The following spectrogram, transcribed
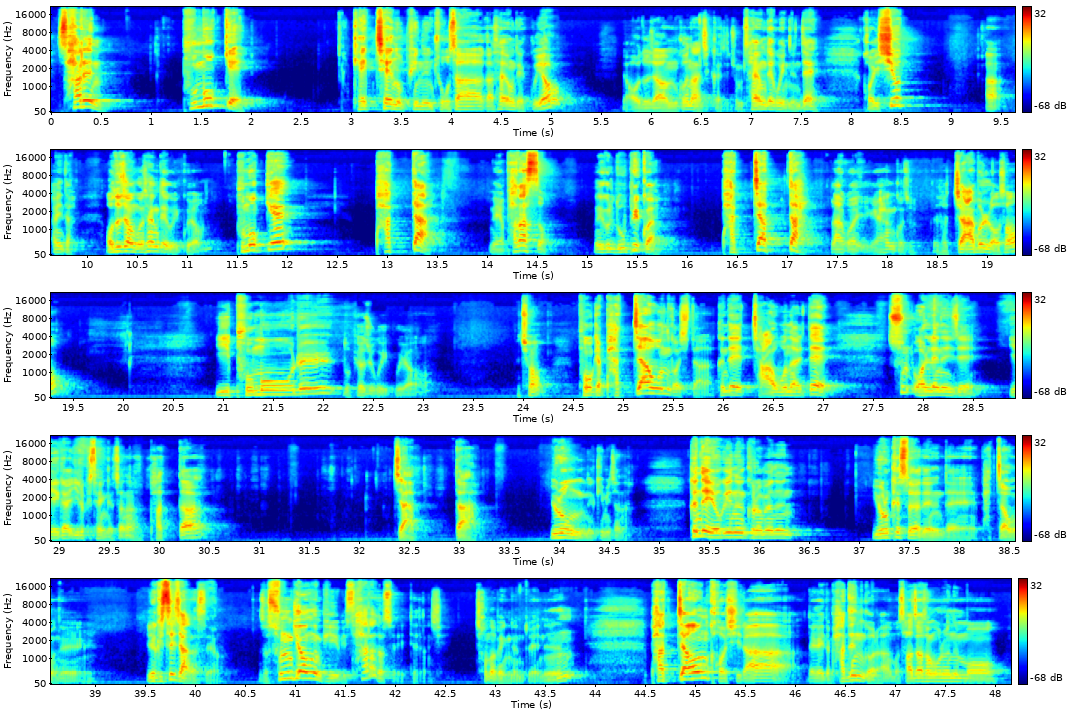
살은 부목계 객체 높이는 조사가 사용됐고요. 어도자음군 아직까지 좀 사용되고 있는데 거의 시옷 아 아니다 어도자음군 사용되고 있고요. 부목계 받다 내가 받았어 이걸 높일 거야 받잡다라고 얘기한 거죠. 그래서 짭을 넣어서 이 부모를 높여주고 있고요. 그렇죠? 부모께 받자온 것이다. 근데 자온할 때 순, 원래는 이제 얘가 이렇게 생겼잖아. 받다 짭다 요런 느낌이잖아. 근데 여기는 그러면은 요렇게 써야 되는데 받자온을 이렇게 쓰지 않았어요. 그래서 순경은 비읍이 사라졌어요 이때 당시 1500년도에는 받자온 것이라 내가 이제 받은 거라 뭐 사자성어로는 뭐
